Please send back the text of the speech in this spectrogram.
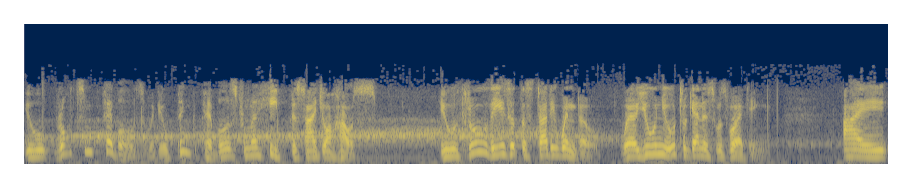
You brought some pebbles with you, pink pebbles from a heap beside your house. You threw these at the study window, where you knew Tregennis was working. I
